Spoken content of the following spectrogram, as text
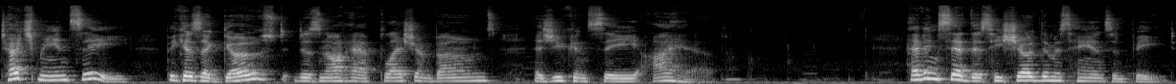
Touch me and see, because a ghost does not have flesh and bones, as you can see I have. Having said this, he showed them his hands and feet.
